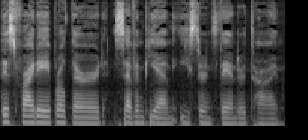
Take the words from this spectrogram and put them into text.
this Friday, April 3rd, 7 p.m. Eastern Standard Time.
